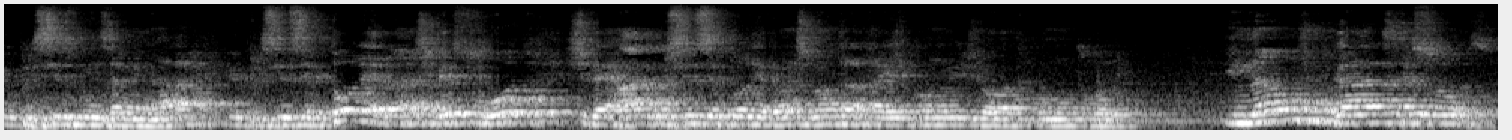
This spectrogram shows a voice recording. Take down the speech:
eu preciso me examinar, eu preciso ser tolerante, ver se o outro estiver errado, eu preciso ser tolerante, não tratar ele como um idiota, como um tolo. E não julgar as pessoas.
